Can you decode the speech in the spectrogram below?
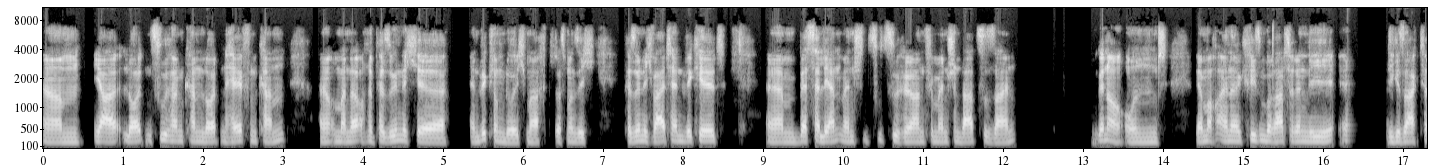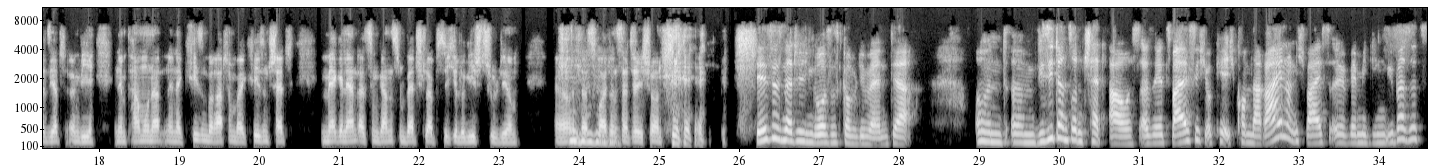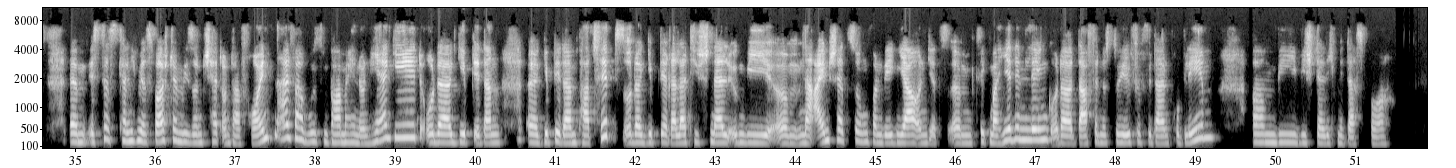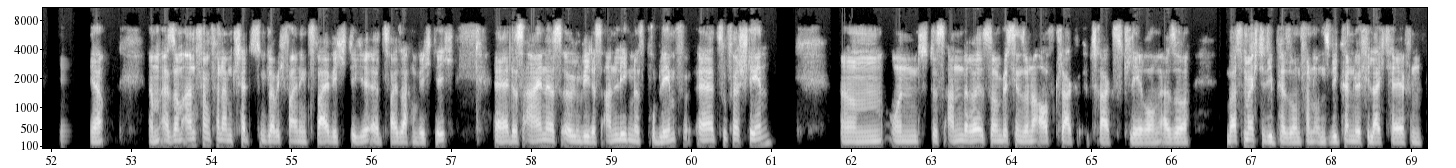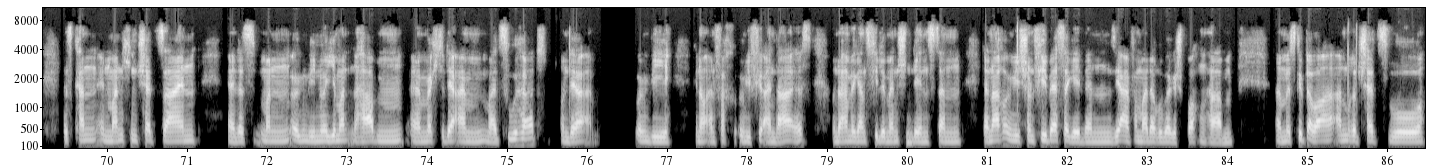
ähm, ja Leuten zuhören kann, Leuten helfen kann äh, und man da auch eine persönliche Entwicklung durchmacht, dass man sich persönlich weiterentwickelt, ähm, besser lernt, Menschen zuzuhören, für Menschen da zu sein. Genau. Und wir haben auch eine Krisenberaterin, die die gesagt hat, sie hat irgendwie in ein paar Monaten in der Krisenberatung bei Krisenchat mehr gelernt als im ganzen Bachelor-Psychologiestudium. Äh, und das freut uns natürlich schon. das ist natürlich ein großes Kompliment, ja. Und ähm, wie sieht dann so ein Chat aus? Also jetzt weiß ich, okay, ich komme da rein und ich weiß, äh, wer mir gegenüber sitzt. Ähm, ist das, kann ich mir das vorstellen, wie so ein Chat unter Freunden einfach, wo es ein paar Mal hin und her geht? Oder gebt ihr dann, äh, gebt ihr dann ein paar Tipps oder gebt ihr relativ schnell irgendwie ähm, eine Einschätzung von wegen, ja, und jetzt ähm, klick mal hier den Link oder da findest du Hilfe für dein Problem? Ähm, wie wie stelle ich mir das vor? Ja, ähm, also am Anfang von einem Chat sind, glaube ich, vor allen Dingen zwei wichtige, äh, zwei Sachen wichtig. Äh, das eine ist irgendwie das Anliegen, das Problem äh, zu verstehen. Ähm, und das andere ist so ein bisschen so eine Auftragsklärung. Also was möchte die Person von uns? Wie können wir vielleicht helfen? Das kann in manchen Chats sein, dass man irgendwie nur jemanden haben möchte, der einem mal zuhört und der irgendwie genau einfach irgendwie für einen da ist. Und da haben wir ganz viele Menschen, denen es dann danach irgendwie schon viel besser geht, wenn sie einfach mal darüber gesprochen haben. Ähm, es gibt aber andere Chats, wo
